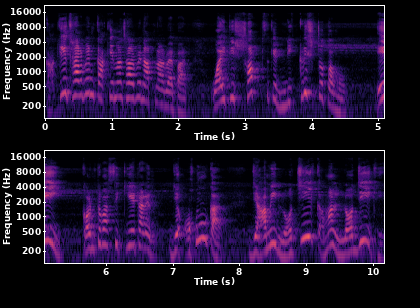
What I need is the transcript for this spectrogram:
কাকে ছাড়বেন, কাকে না ছাড়বেন আপনার ব্যাপার। ওয়াইটির সব থেকে নিকৃষ্টতম। এই কন্ট্রোভার্সি ক্রিয়েটারের যে অহংকার, যে আমি লজিক আমার লজিক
